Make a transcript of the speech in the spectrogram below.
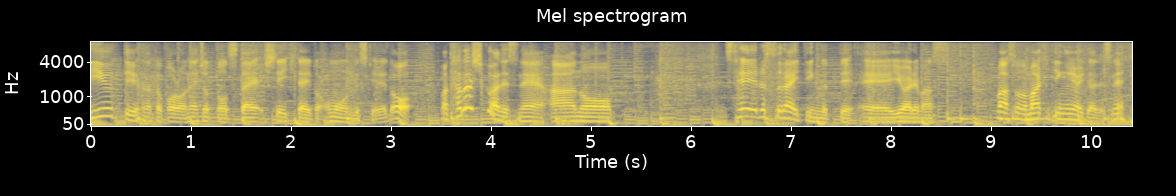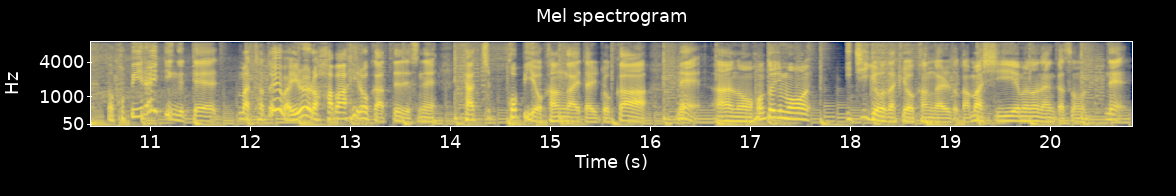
理由っていうふうなところをねちょっとお伝えしていきたいと思うんですけれど、まあ、正しくはですねあのセールスライティングって、えー、言われます。まあ、そのマーケティングにおいてはですねコピーライティングって、まあ、例えばいろいろ幅広くあってですねキャッチコピーを考えたりとか、ね、あの本当にもう1行だけを考えるとか、まあ、CM のなんかそのね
